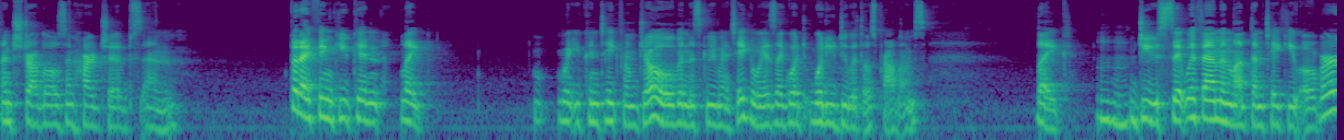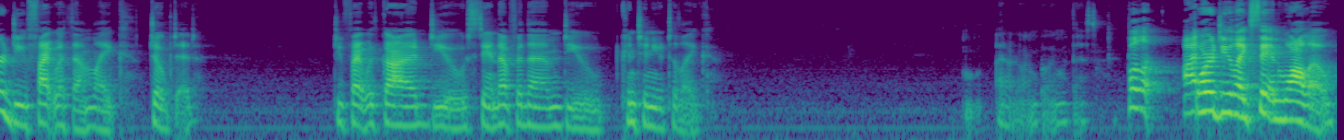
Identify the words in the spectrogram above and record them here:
and struggles and hardships and but I think you can like what you can take from Job and this could be my takeaway is like what what do you do with those problems? Like mm-hmm. do you sit with them and let them take you over or do you fight with them like Job did? Do you fight with God? Do you stand up for them? Do you continue to like I don't know where I'm going with this. But I, Or do you like sit and wallow?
